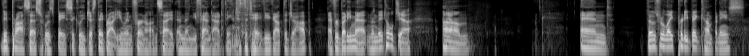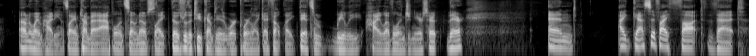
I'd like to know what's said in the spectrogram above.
the process was basically just they brought you in for an on-site and then you found out at the end of the day if you got the job. Everybody met and then they told you. Yeah. Yeah. Um, and those were like pretty big companies. I don't know why I'm hiding it. It's like I'm talking about Apple and Sonos. Like those were the two companies I worked where like I felt like they had some really high level engineers he- there. And I guess if I thought that,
